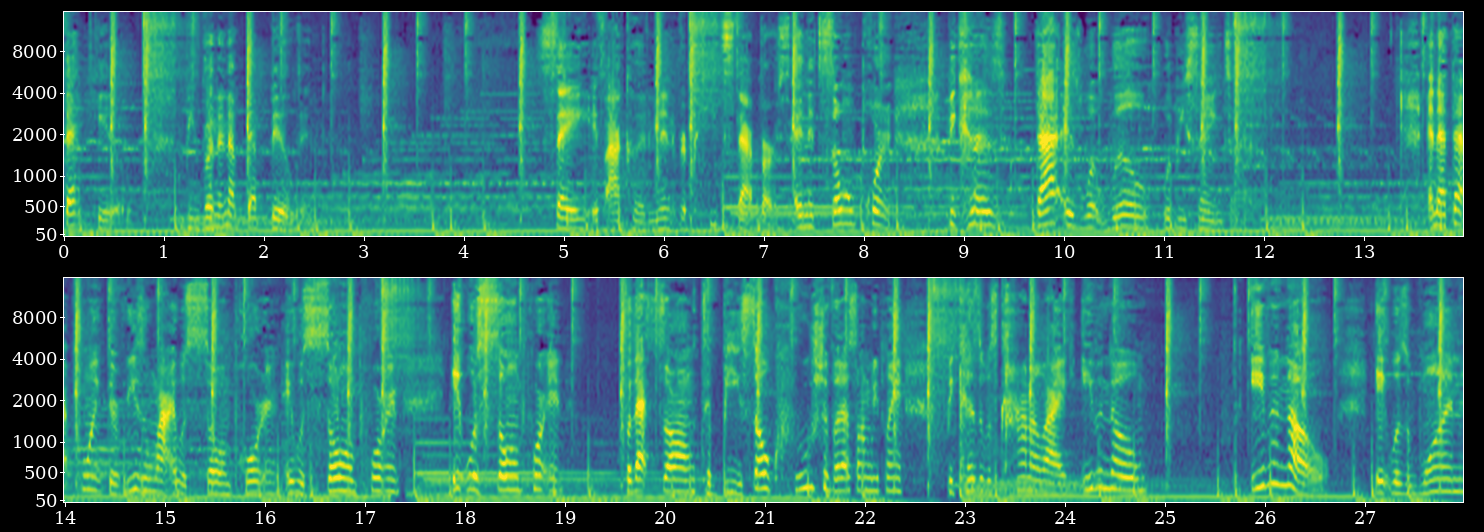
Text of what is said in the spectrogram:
that hill, be running up that building. Say if I could and then it repeats that verse and it's so important because that is what Will would be saying to her. And at that point, the reason why it was so important, it was so important it was so important for that song to be so crucial for that song to be playing because it was kind of like even though even though it was one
